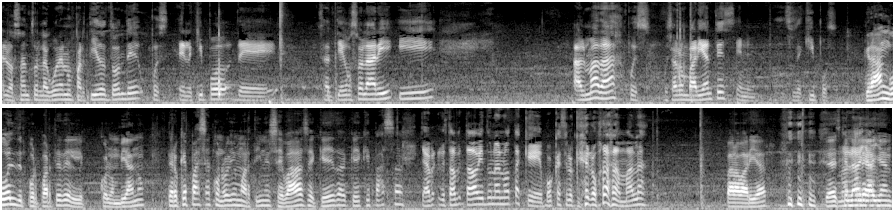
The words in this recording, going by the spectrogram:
los Santos Laguna en un partido donde pues el equipo de Santiago Solari y Almada pues usaron variantes en, en sus equipos. Gran gol de- por parte del colombiano. Pero ¿qué pasa con Roger Martínez? ¿Se va? ¿Se queda? ¿Qué, qué pasa? Ya estaba, estaba viendo una nota que Boca se lo quiere robar a la mala. Para variar. Ya es No que no le hallan.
